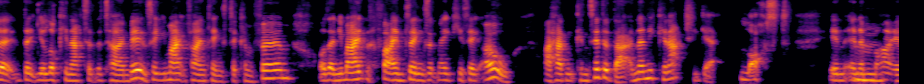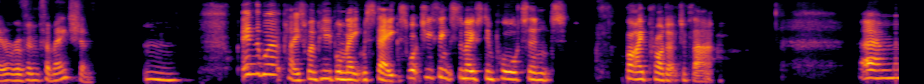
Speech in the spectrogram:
that that you're looking at at the time being. So you might find things to confirm, or then you might find things that make you think, "Oh, I hadn't considered that," and then you can actually get lost in in a Mm. mire of information. Mm. In the workplace, when people make mistakes, what do you think is the most important byproduct of that? Um,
